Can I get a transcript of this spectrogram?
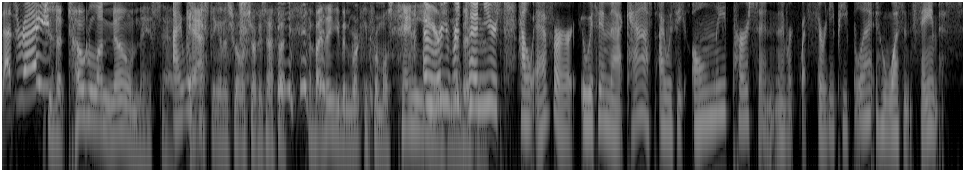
That's right. She's a total unknown, they said, I was- casting in this role shortcuts. And I thought, and by then you've been working for almost 10 years I worked in for 10 years. However, within that cast, I was the only person, and there were, what, 30 people in it, who wasn't famous.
